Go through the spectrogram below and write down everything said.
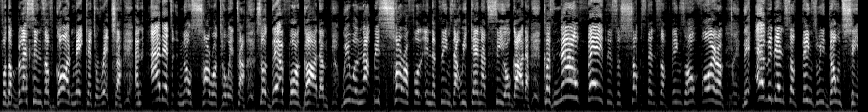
for the blessings of God make it rich uh, and add it no sorrow to it. Uh, so therefore, God, um, we will not be sorrowful in the things that we cannot see, oh God. Because now faith is the substance of things hoped for, um, the evidence of we don't see.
